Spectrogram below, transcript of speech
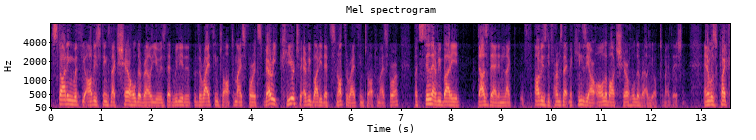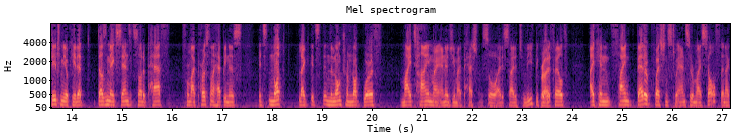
starting with the obvious things like shareholder value. Is that really the, the, right thing to optimize for? It's very clear to everybody that it's not the right thing to optimize for, but still everybody does that. And like obviously firms like McKinsey are all about shareholder value optimization. And it was quite clear to me, okay, that doesn't make sense. It's not a path for my personal happiness. It's not like it's in the long term not worth my time, my energy, my passion. So I decided to leave because right. I felt I can find better questions to answer myself. And I,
